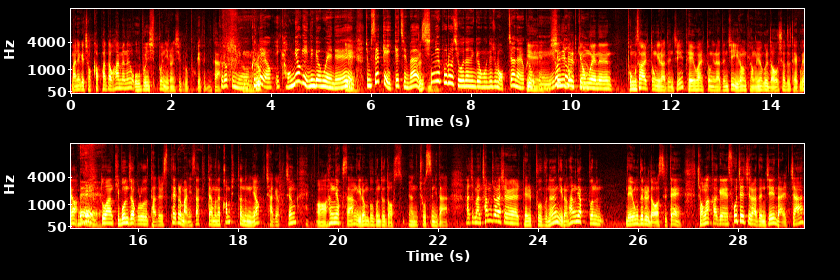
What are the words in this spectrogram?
만약에 적합하다고 하면은 5분, 10분 이런 식으로 보게 됩니다. 그렇군요. 근데 여- 이 경력이 있는 경우에는 음, 예. 좀쓸 게 있겠지만 그렇습니다. 신입으로 지원하는 경우는 좀 없잖아요. 그런 게. 예, 신입일 어떻게 해요? 경우에는 봉사활동이라든지 대외활동이라든지 이런 경력을 넣으셔도 되고요. 네. 또한 기본적으로 다들 스펙을 많이 쌓기 때문에 컴퓨터 능력, 자격증, 어, 학력상 이런 부분도 넣었으면 좋습니다. 하지만 참조하셔야 될 부분은 이런 학력분 내용들을 넣었을 때 정확하게 소재지라든지 날짜,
